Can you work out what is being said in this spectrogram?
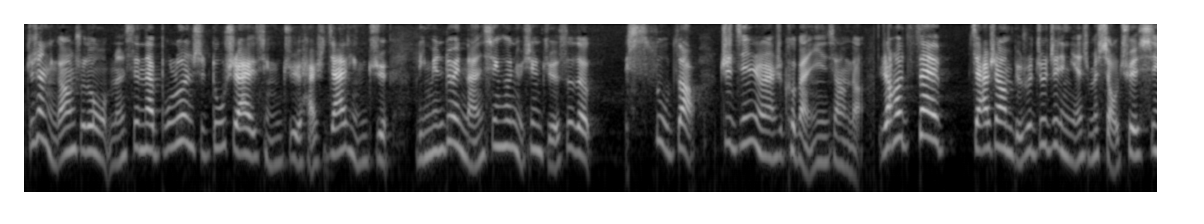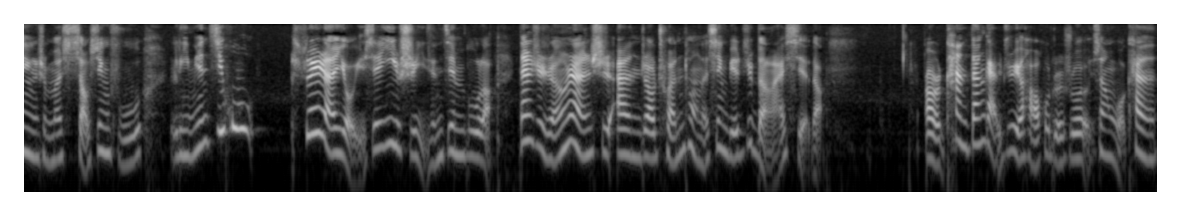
就像你刚刚说的，我们现在不论是都市爱情剧还是家庭剧，里面对男性和女性角色的塑造，至今仍然是刻板印象的。然后在加上，比如说就这几年什么小确幸、什么小幸福，里面几乎虽然有一些意识已经进步了，但是仍然是按照传统的性别剧本来写的。而看耽改剧也好，或者说像我看。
